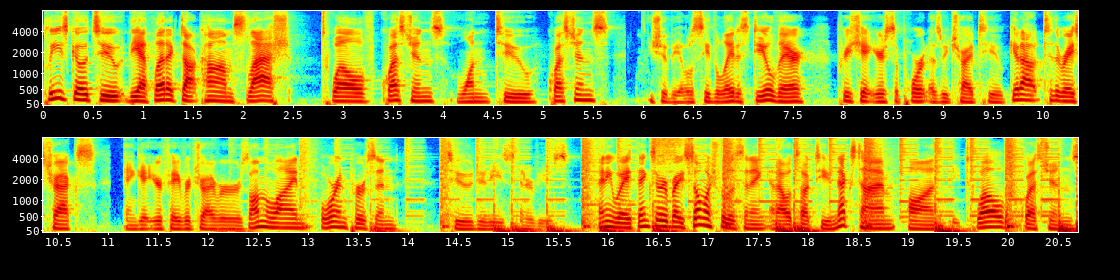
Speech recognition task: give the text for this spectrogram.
please go to theathletic.com slash 12 questions, one, two questions. You should be able to see the latest deal there. Appreciate your support as we try to get out to the racetracks and get your favorite drivers on the line or in person to do these interviews. Anyway, thanks everybody so much for listening, and I will talk to you next time on the 12 Questions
